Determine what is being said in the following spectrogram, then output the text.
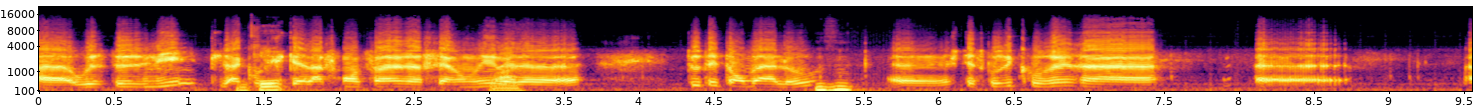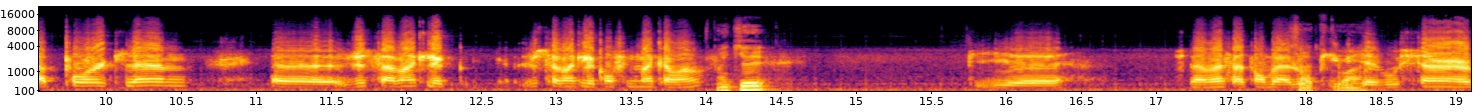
euh, aux États-Unis. Puis à cause que la frontière a fermé, Ouais. ben là, tout est tombé à l'eau. Mhm. Euh, J'étais supposé courir à, euh, à Portland euh, juste avant que le juste avant que le confinement commence. Ok. Puis euh, finalement ça a tombé à l'eau. Puis ouais. il y avait aussi un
